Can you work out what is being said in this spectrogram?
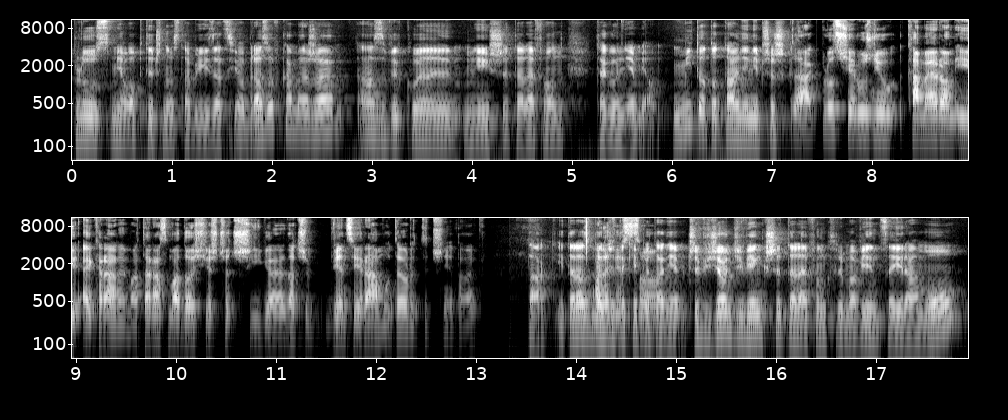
Plus miał optyczną stabilizację obrazu w kamerze, a zwykły, mniejszy telefon tego nie miał. Mi to totalnie nie przeszkadza. Tak, Plus się różnił kamerą i ekranem, a teraz ma dość jeszcze 3 giga, znaczy więcej RAMu teoretycznie, tak? Tak, i teraz Ale będzie takie co? pytanie, czy wziąć większy telefon, który ma więcej RAMu,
